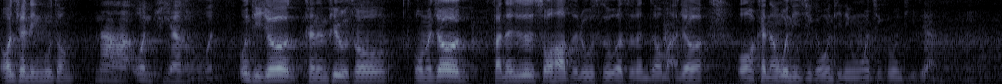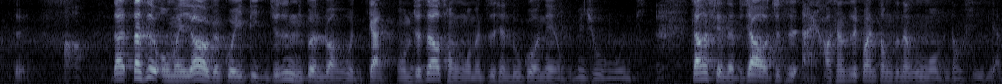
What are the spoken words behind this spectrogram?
完全零互动。那问题要怎么问？问题就可能譬如说，我们就反正就是说好只录十五二十分钟嘛，就我可能问你几个问题，你问我几个问题这样。好，但但是我们也要有个规定，就是你不能乱问干，我们就是要从我们之前录过的内容里面去问问题，这样显得比较就是哎，好像是观众真的问我们东西一样。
